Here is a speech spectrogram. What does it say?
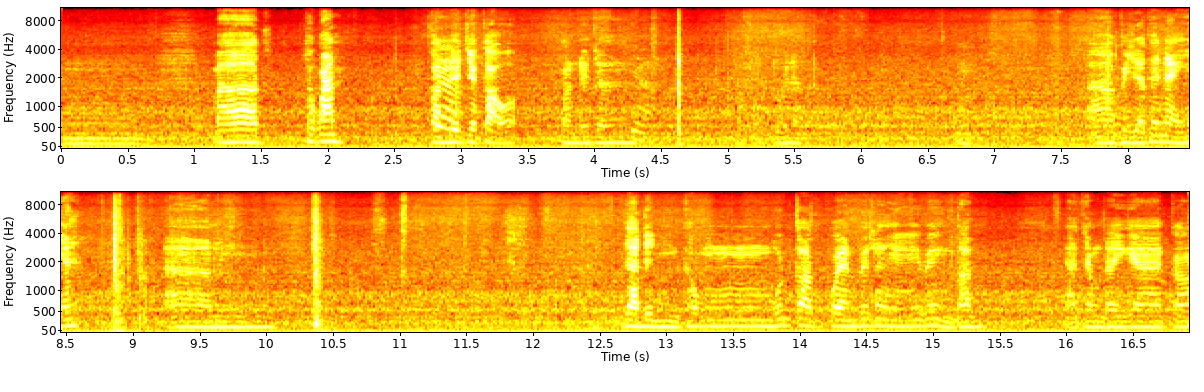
ừ. mà Thục Anh con Dạ. đưa cho cậu con đưa cho Dạ túi này ừ. à, bây giờ thế này nhé à, gia đình không muốn con quen với với thằng Tâm à, trong đây à, có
